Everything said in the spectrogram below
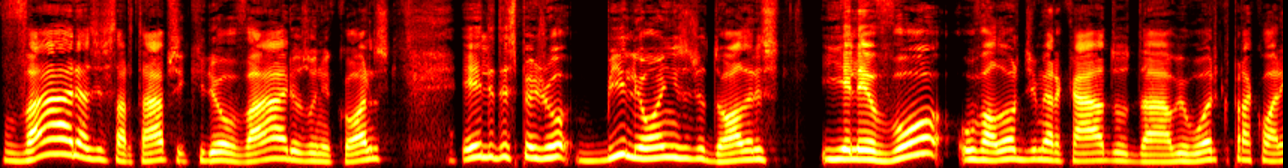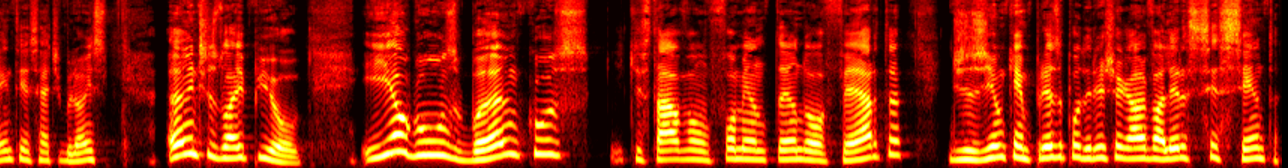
várias startups e criou vários unicórnios, ele despejou bilhões de dólares e elevou o valor de mercado da WeWork para 47 bilhões antes do IPO. E alguns bancos que estavam fomentando a oferta diziam que a empresa poderia chegar a valer 60,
